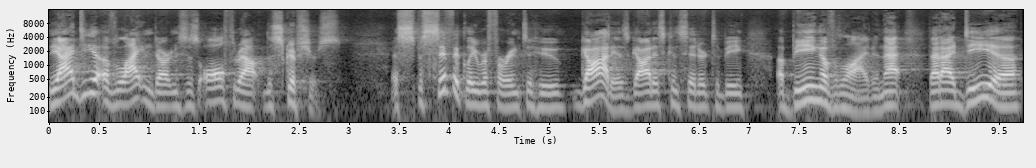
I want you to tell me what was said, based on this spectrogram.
The idea of light and darkness is all throughout the scriptures, specifically referring to who God is. God is considered to be a being of light, and that, that idea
